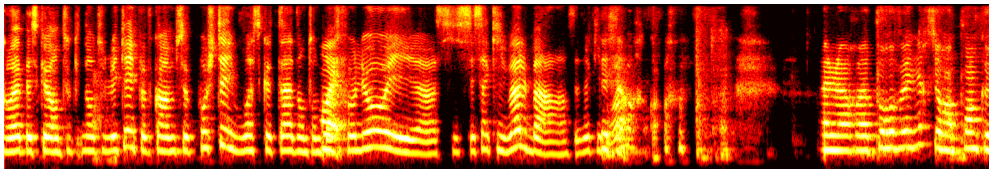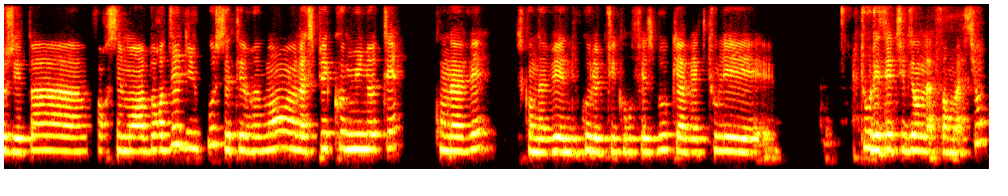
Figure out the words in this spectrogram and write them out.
Ouais, parce que tout, dans tous les cas, ils peuvent quand même se projeter. Ils voient ce que tu as dans ton portfolio et si c'est ça qu'ils veulent, bah, c'est ça qu'ils vont avoir. Quoi. Alors, pour revenir sur un point que j'ai pas forcément abordé, du coup, c'était vraiment l'aspect communauté qu'on avait. Parce qu'on avait du coup le petit groupe Facebook avec tous les, tous les étudiants de la formation.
